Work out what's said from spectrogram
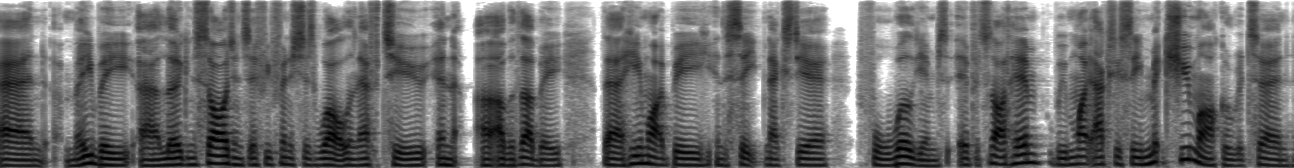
and maybe uh, Logan Sargeant if he finishes well in F2 in uh, Abu Dhabi that he might be in the seat next year for Williams. If it's not him, we might actually see Mick Schumacher return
